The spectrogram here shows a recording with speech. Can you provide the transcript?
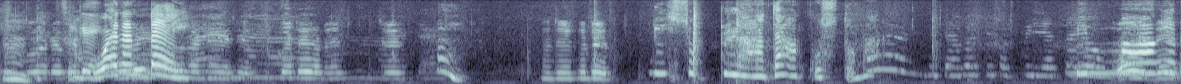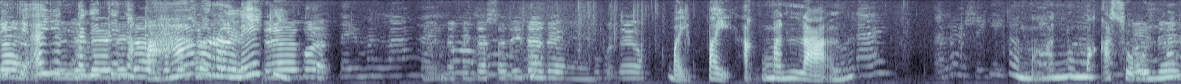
Mm. Sige. Uwan ante. Hmm. Di suplada ang customer. Di mangit iti ayan dagiti nakahangar aleki. Baypay akman laeng. Ang mga nung makasurun man.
